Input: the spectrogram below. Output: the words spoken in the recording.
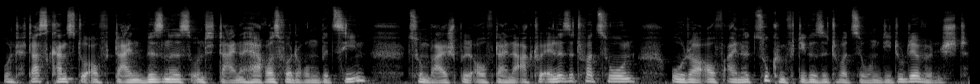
Und das kannst du auf dein Business und deine Herausforderungen beziehen, zum Beispiel auf deine aktuelle Situation oder auf eine zukünftige Situation, die du dir wünschst.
